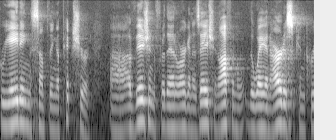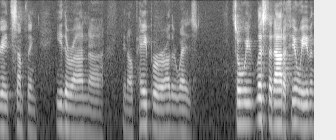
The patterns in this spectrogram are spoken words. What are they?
creating something, a picture, uh, a vision for that organization. Often the way an artist can create something either on uh, you know, paper or other ways. So we listed out a few. We even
